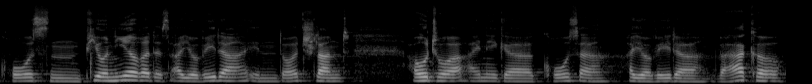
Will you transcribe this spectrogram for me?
großen Pioniere des Ayurveda in Deutschland, Autor einiger großer Ayurveda-Werke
